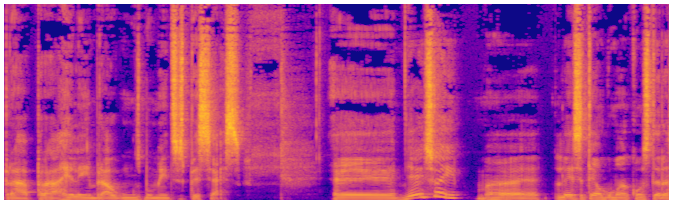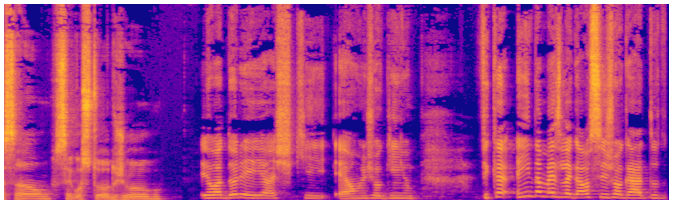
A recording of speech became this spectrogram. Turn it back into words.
pra, pra relembrar alguns momentos especiais. É, e é isso aí. É, Lê, você tem alguma consideração? Você gostou do jogo? Eu adorei, eu acho que é um joguinho Fica ainda mais legal se jogado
